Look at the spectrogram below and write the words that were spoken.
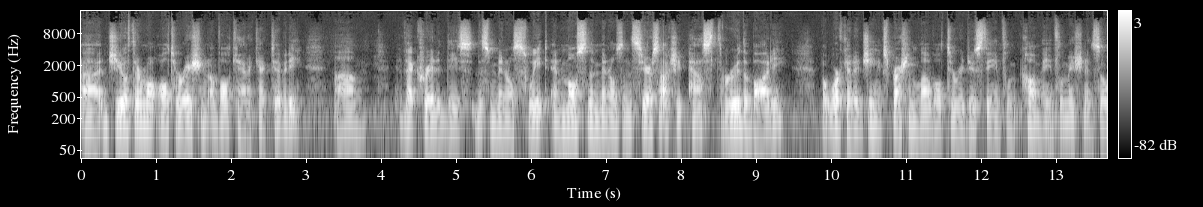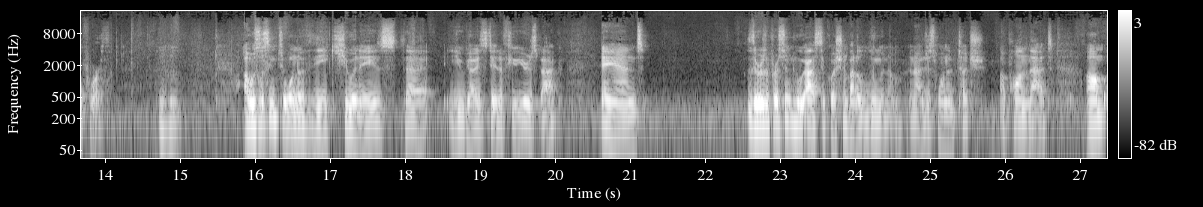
uh, geothermal alteration of volcanic activity um, that created these, this mineral suite. And most of the minerals in the Sierras actually pass through the body, but work at a gene expression level to reduce the infl- calm the inflammation and so forth. I was listening to one of the Q and A's that you guys did a few years back, and there was a person who asked a question about aluminum, and I just wanted to touch upon that. Um,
